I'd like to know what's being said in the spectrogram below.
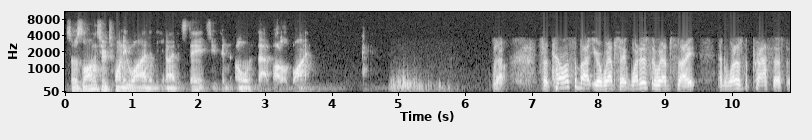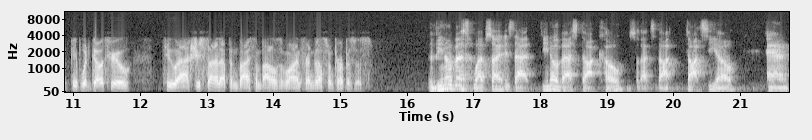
So as long as you're 21 in the United States, you can own that bottle of wine. No. So tell us about your website. What is the website, and what is the process that people would go through to actually sign up and buy some bottles of wine for investment purposes? The VinoVest website is at vinovest.co, so that's dot, .co, and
